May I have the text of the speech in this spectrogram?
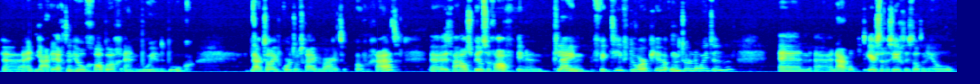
en ja, echt een heel grappig en boeiend boek. Nou, ik zal even kort omschrijven waar het over gaat. Het verhaal speelt zich af in een klein fictief dorpje, Unterleuten. En uh, nou, op het eerste gezicht is dat een heel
